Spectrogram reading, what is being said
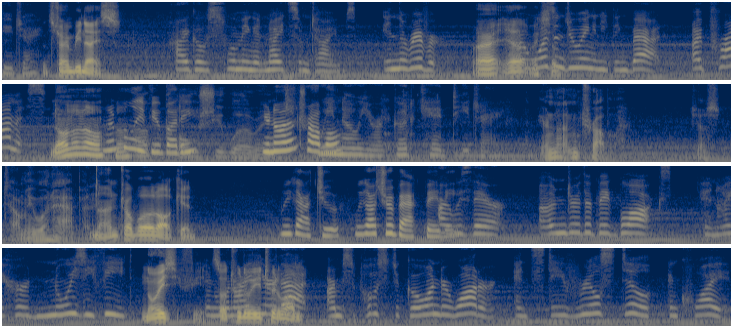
and TJ. let's try and be nice. I go swimming at night sometimes. In the river. All right. Yeah. I makes wasn't sense. doing anything bad. I promise. No, no, no. I no. believe you, buddy. You you're not in trouble. We know you're a good kid, TJ. You're not in trouble. Just tell me what happened. Not in trouble at all, kid. We got you. We got your back, baby. I was there, under the big blocks, and I heard noisy feet. Noisy feet. And So when I tweedly hear tweedlum. that, I'm supposed to go underwater and stay real still and quiet.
